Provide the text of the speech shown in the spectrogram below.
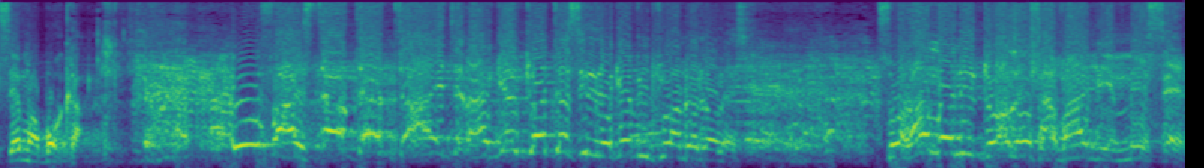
say my book. If I started tithing, I gave 20 CD, they gave me $200. So how many dollars have I been missing?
